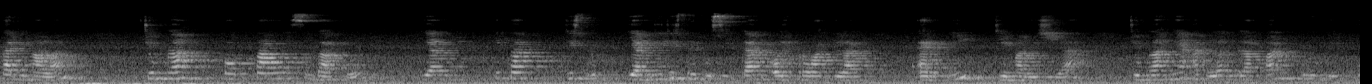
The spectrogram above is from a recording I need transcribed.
tadi malam, jumlah total sembako yang kita yang didistribusikan oleh perwakilan RI di Malaysia jumlahnya adalah 80.776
